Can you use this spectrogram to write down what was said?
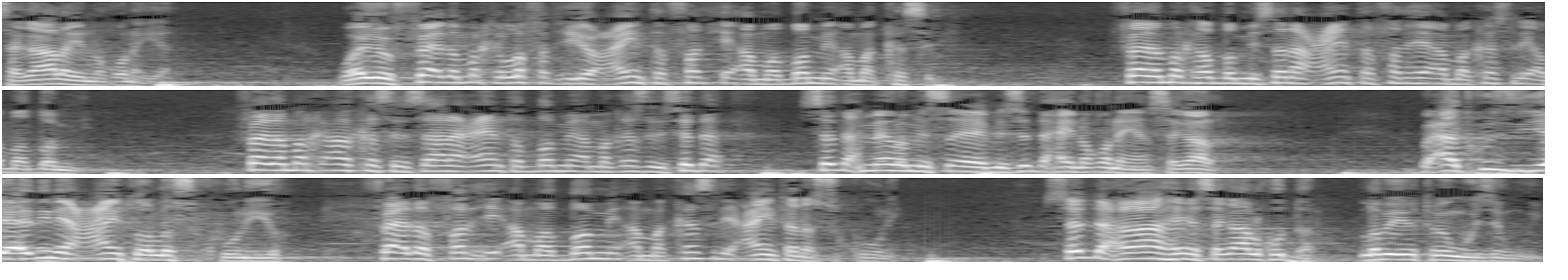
sagaalay noqonayaan. Waayo fa'da marka la fadxiyo caynta fadxi ama dami ama kasri. Fa'da markaad damisana caynta fadxi ama kasri ama dami. Fa'da marka aad kasrisaana caynta dami ama kasri saddex meeloo min saddexay noqonayaan sagaal. Waxaad ku siyaadinaya cayntoo la sukuuniyo. Fa'da fadxi ama dami ama kasri cayntana sukuuni. Saddexdaa hee sagaal ku dar laba iyo toban wasan wey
